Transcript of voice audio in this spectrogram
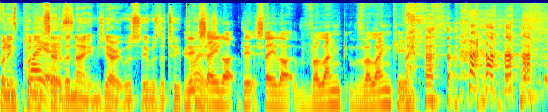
but, in, but instead of the names, yeah, it was it was the two Did it players. say like? Did it say like Valank, Valanki?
